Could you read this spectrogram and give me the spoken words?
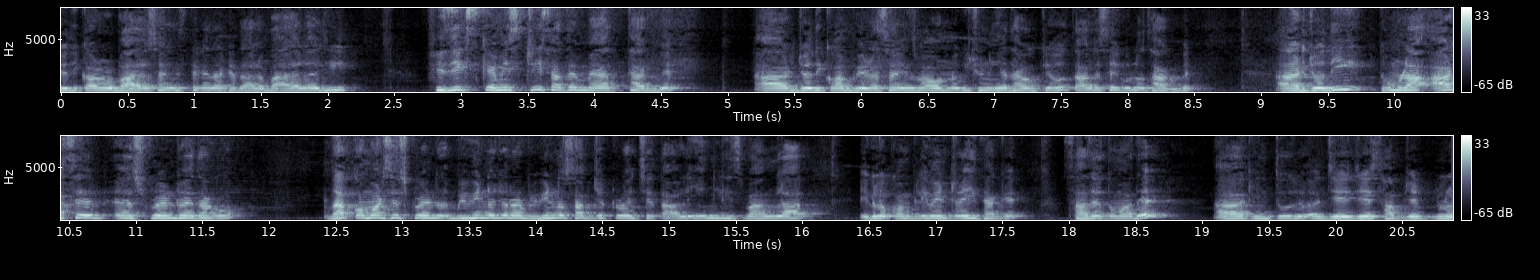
যদি কারোর বায়ো সায়েন্স থেকে থাকে তাহলে বায়োলজি ফিজিক্স কেমিস্ট্রি সাথে ম্যাথ থাকবে। আর যদি কম্পিউটার সায়েন্স বা অন্য কিছু নিয়ে থাকো কেউ, তাহলে সেগুলো থাকবে। আর যদি তোমরা আর্টসের স্টুডেন্ট হয়ে থাকো বা কমার্সের স্টুডেন্ট বিভিন্ন জনের বিভিন্ন সাবজেক্ট রয়েছে, তাহলে ইংলিশ বাংলা এগুলো কমপ্লিমেন্টারি থাকে। সাথে তোমাদের কিন্তু যে যে সাবজেক্টগুলো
